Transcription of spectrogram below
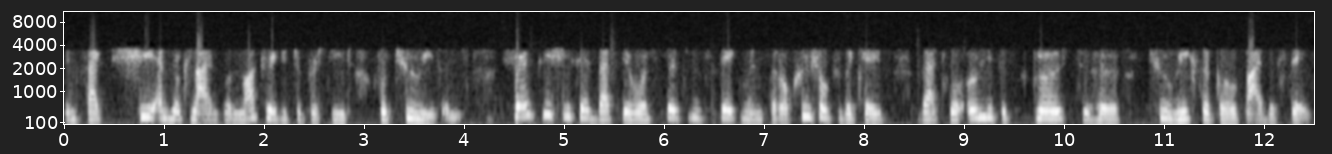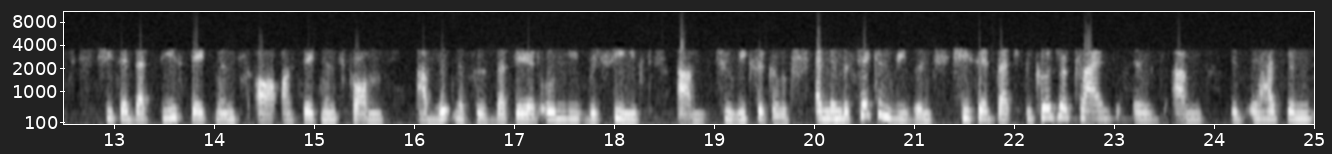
in fact, she and her clients were not ready to proceed for two reasons. Firstly, she said that there were certain statements that are crucial to the case that were only disclosed to her two weeks ago by the state she said that these statements are, are statements from uh, witnesses that they had only received um, two weeks ago. And then the second reason, she said that because her client is, um, is has been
